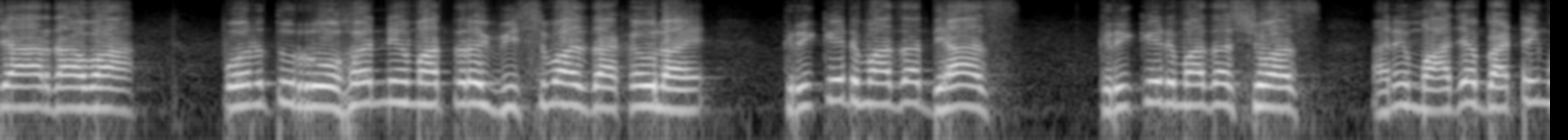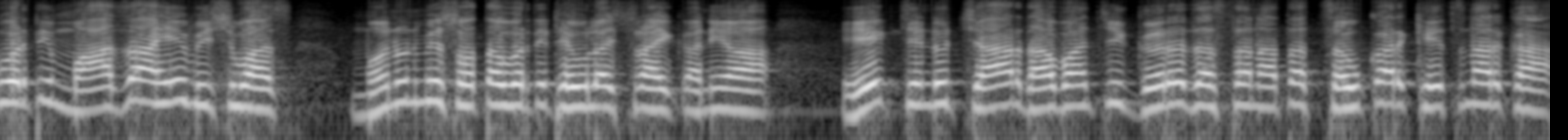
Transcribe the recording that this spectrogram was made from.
चार धावा. परंतु रोहनने मात्र विश्वास दाखवलाय. क्रिकेट माझा ध्यास क्रिकेट माझा श्वास. आणि माझ्या बॅटिंगवरती माझा आहे विश्वास. म्हणून मी स्वतःवरती ठेवला स्ट्राईक आणि एक चेंडू चार धावांची गरज असताना आता चौकार खेचणार का?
